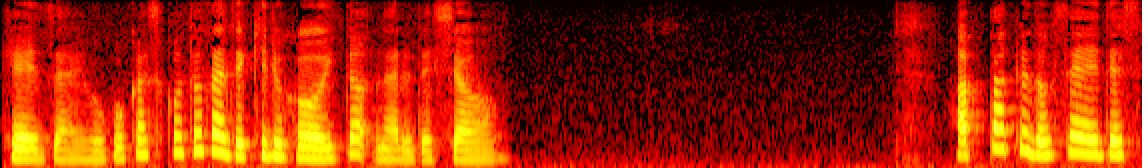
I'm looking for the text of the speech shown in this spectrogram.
経済を動かすことができる方位となるでしょう。八白土星です。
